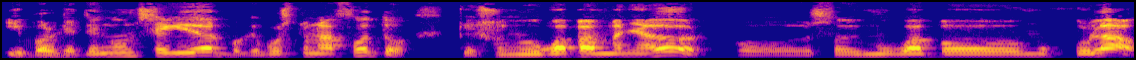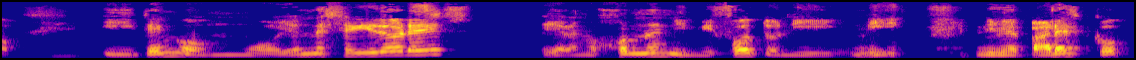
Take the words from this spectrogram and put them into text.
y porque tengo un seguidor, porque he puesto una foto que soy muy guapa en bañador o soy muy guapo musculado y tengo un mogollón de seguidores y a lo mejor no es ni mi foto ni, ni, ni me parezco,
